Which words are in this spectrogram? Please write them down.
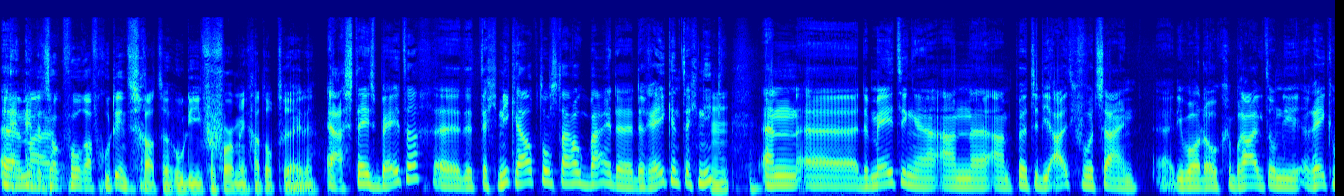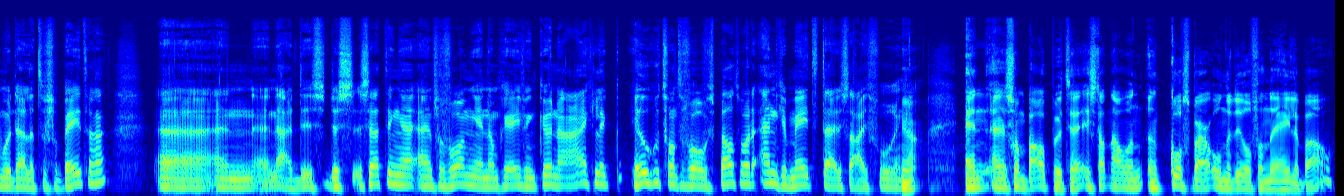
Eh, En, maar- het is ook vooraf goed in te schatten hoe die vervorming gaat optreden. ja, steeds beter. Eh, de techniek helpt ons daar ook bij, de, de rekentechniek. Mm. En eh, de metingen aan, aan putten die uitgevoerd zijn, die worden ook gebruikt om die rekenmodellen te verbeteren. En nou, dus, dus zettingen en vervormingen in de omgeving kunnen eigenlijk heel goed van tevoren voorspeld worden en gemeten tijdens de uitvoering. Ja. En zo'n bouwput, hè, is dat nou een, een kostbaar onderdeel van de hele bouw?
